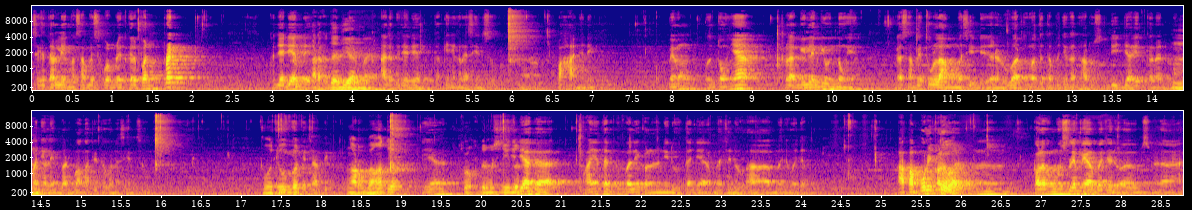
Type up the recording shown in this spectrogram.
sekitar 5 sampai 10 menit ke depan prek kejadian deh. Ada kejadian lah ya. ada kejadian kakinya kena senso pahanya nih. Memang untungnya lagi-lagi untung ya. Nggak sampai tulang masih di daerah luar. Cuma tetap aja kan harus dijahit karena Hmm. lukanya lebar banget itu kena itu ber- cabik ngaruh banget ya. Iya. Kalau ke masjid jadi agak makanya tadi kembali kalau nanti di hutan ya baca doa baca Apa pun itu kalau hmm, kalau muslim ya baca doa Bismillah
